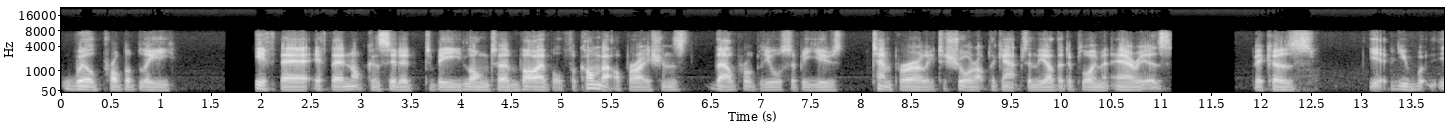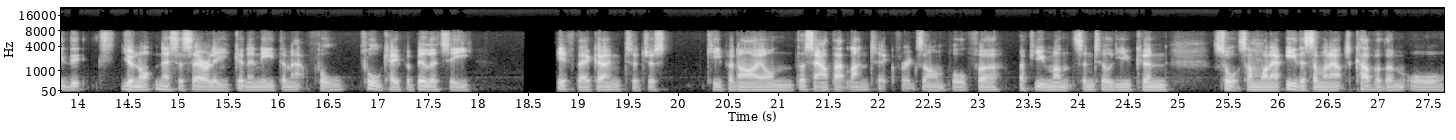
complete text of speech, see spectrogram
will probably if they're if they're not considered to be long term viable for combat operations, they'll probably also be used temporarily to shore up the gaps in the other deployment areas, because you, you're not necessarily going to need them at full full capability if they're going to just keep an eye on the South Atlantic, for example, for a few months until you can sort someone out, either someone out to cover them or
